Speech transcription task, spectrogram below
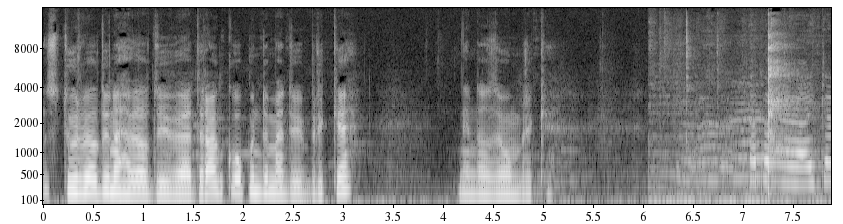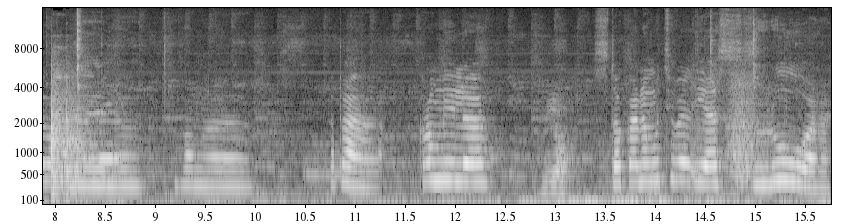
stoer wil doen en je wilt je drank open doen met je briquet, neem dan zo'n briquet. Papa, ik heb een van uh, Papa, kamille. Ja. Stok en dan moeten we eerst roeren.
